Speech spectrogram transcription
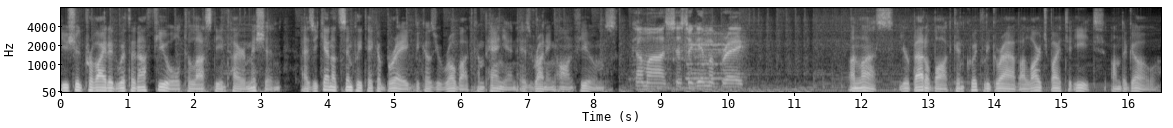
You should provide it with enough fuel to last the entire mission, as you cannot simply take a break because your robot companion is running on fumes. Come on, sister, give him a break. Unless your battlebot can quickly grab a large bite to eat on the go.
